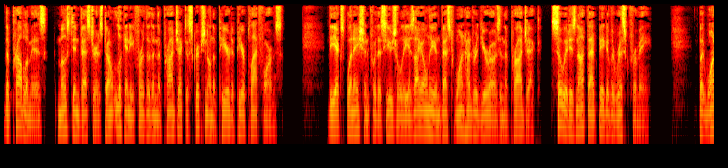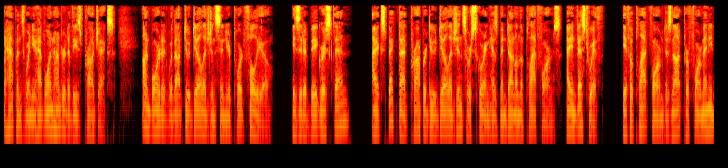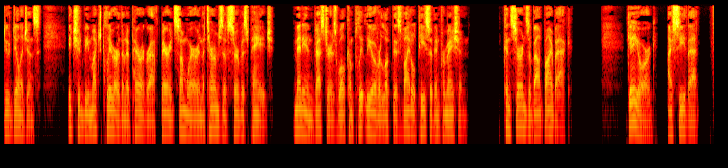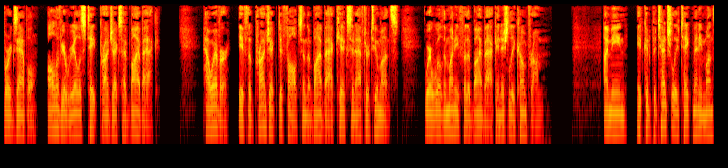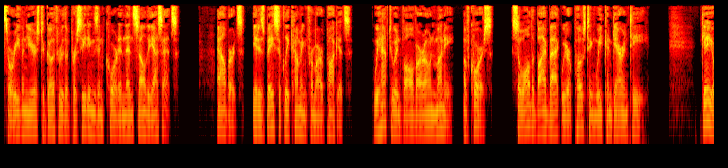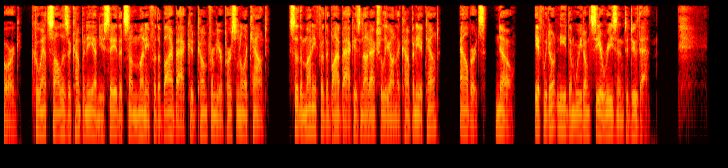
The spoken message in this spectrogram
The problem is, most investors don't look any further than the project description on the peer-to-peer platforms. The explanation for this usually is I only invest 100 euros in the project, so it is not that big of a risk for me. But what happens when you have 100 of these projects onboarded without due diligence in your portfolio? Is it a big risk then? I expect that proper due diligence or scoring has been done on the platforms I invest with. If a platform does not perform any due diligence, it should be much clearer than a paragraph buried somewhere in the terms of service page. Many investors will completely overlook this vital piece of information. Concerns about buyback. Georg, I see that, for example, all of your real estate projects have buyback. However, if the project defaults and the buyback kicks in after two months, where will the money for the buyback initially come from? I mean, it could potentially take many months or even years to go through the proceedings in court and then sell the assets. Alberts, it is basically coming from our pockets. We have to involve our own money, of course. So all the buyback we are posting we can guarantee. Georg, Kuetzal is a company and you say that some money for the buyback could come from your personal account. So the money for the buyback is not actually on the company account? Alberts, no. If we don't need them we don't see a reason to do that.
